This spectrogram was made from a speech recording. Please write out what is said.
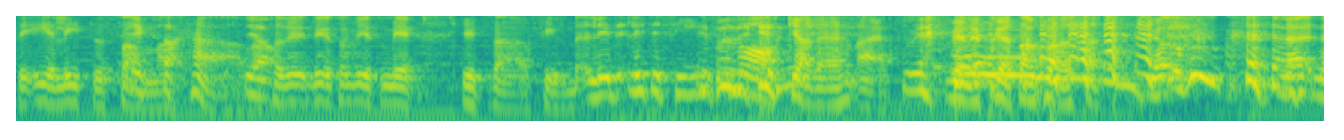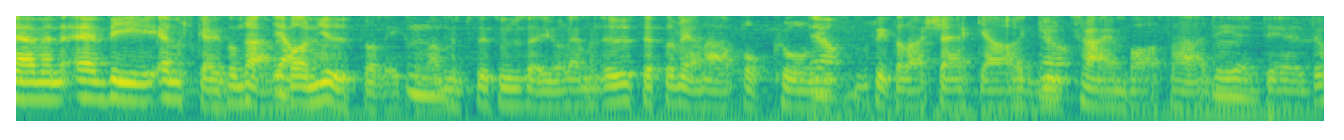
det är lite samma Exakt. här. För det, det är som vi som är lite så här film, lite, lite finsmakare. nej, väldigt pretentiöst där. Ja, nej, nej men eh, vi älskar ju sånt här, vi bara njuter liksom. va? Men precis som du säger Joel, men ut efter mer den här popcorn, sitta där och käka, good time bara så här. Det, det, då,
